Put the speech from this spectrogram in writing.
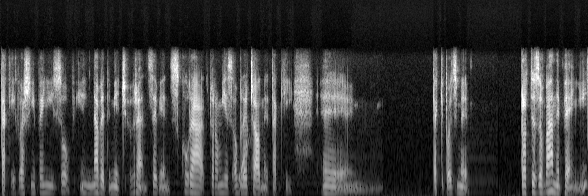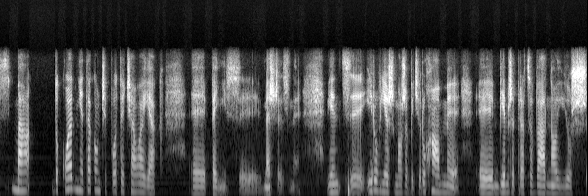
takich właśnie penisów i nawet mieć w ręce, więc skóra, którą jest obleczony taki, y, taki powiedzmy protezowany penis ma dokładnie taką ciepłotę ciała jak e, penis mężczyzny. Więc i również może być ruchomy. Wiem, że pracowano już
